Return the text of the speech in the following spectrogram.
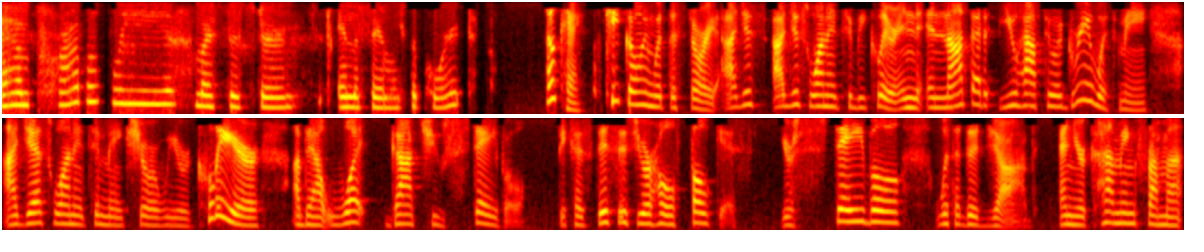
Um, probably my sister and the family support. Okay, keep going with the story. I just I just wanted to be clear, and and not that you have to agree with me. I just wanted to make sure we were clear about what got you stable, because this is your whole focus. You're stable with a good job, and you're coming from an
